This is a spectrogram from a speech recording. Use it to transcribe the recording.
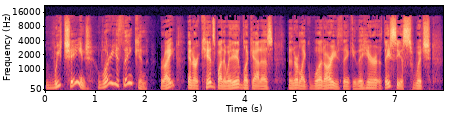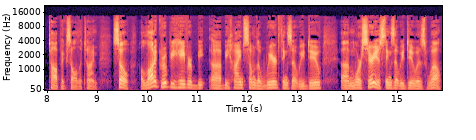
We change. What are you thinking? Right? And our kids, by the way, they look at us and they're like, "What are you thinking?" They hear, they see us switch topics all the time. So a lot of group behavior be, uh, behind some of the weird things that we do, um, more serious things that we do as well.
